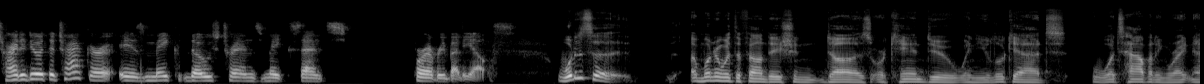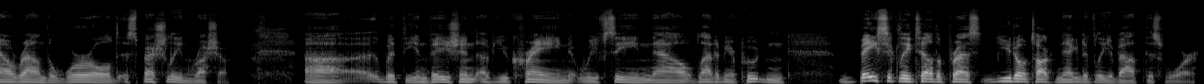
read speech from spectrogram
try to do at the tracker is make those trends make sense for everybody else. What is a I'm wondering what the foundation does or can do when you look at what's happening right now around the world, especially in Russia. Uh, with the invasion of Ukraine, we've seen now Vladimir Putin basically tell the press, you don't talk negatively about this war,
